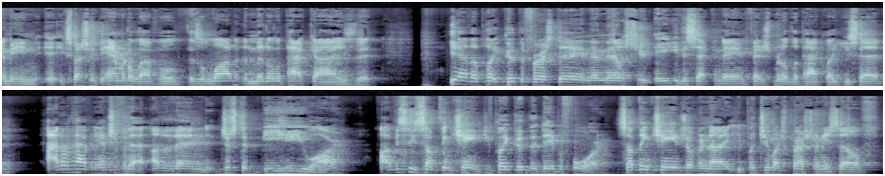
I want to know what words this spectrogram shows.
I mean especially at the amateur level there's a lot of the middle of the pack guys that yeah they'll play good the first day and then they'll shoot 80 the second day and finish middle of the pack like you said i don't have an answer for that other than just to be who you are obviously something changed you played good the day before something changed overnight you put too much pressure on yourself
